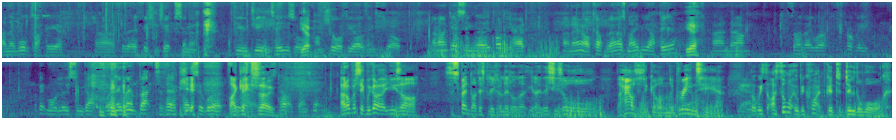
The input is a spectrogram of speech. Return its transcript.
and then walked up here uh, for their fish and chips and a, a few G and T's, or Yep. I'm sure a few other things as well. And I'm guessing they probably had an hour, a couple of hours maybe up here, Yeah. and um, so they were probably a bit more loosened up when they went back to their place Yeah, of work. I guess uh, so. And obviously, we've got to use our suspend our disbelief a little. That you know, this is all the houses are gone, the greens here. Yeah. But we, th- I thought it would be quite good to do the walk.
